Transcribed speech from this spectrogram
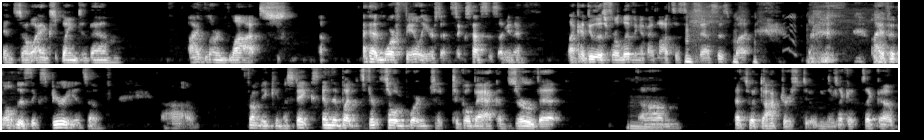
and so I explained to them, I've learned lots. I've had more failures than successes. I mean, I've like I do this for a living. I've had lots of successes, but I've had all this experience of uh, from making mistakes. And then, but it's so important to, to go back, observe it. Mm. Um, that's what doctors do. I mean, there's like a, it's like a,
